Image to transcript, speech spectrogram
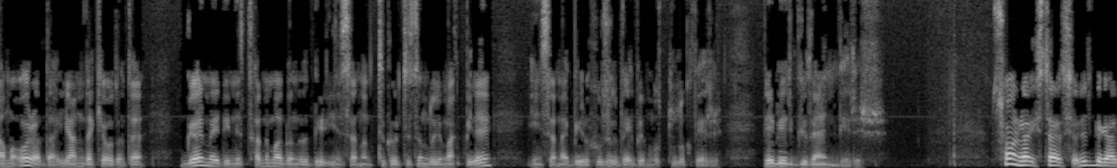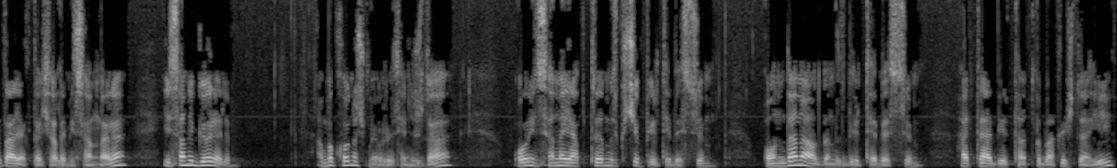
Ama orada, yandaki odada görmediğiniz, tanımadığınız bir insanın tıkırtısını duymak bile insana bir huzur ve bir mutluluk verir. Ve bir güven verir. Sonra isterseniz biraz daha yaklaşalım insanlara. İnsanı görelim. Ama konuşmuyoruz henüz daha. O insana yaptığımız küçük bir tebessüm, ondan aldığınız bir tebessüm, hatta bir tatlı bakış dahi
